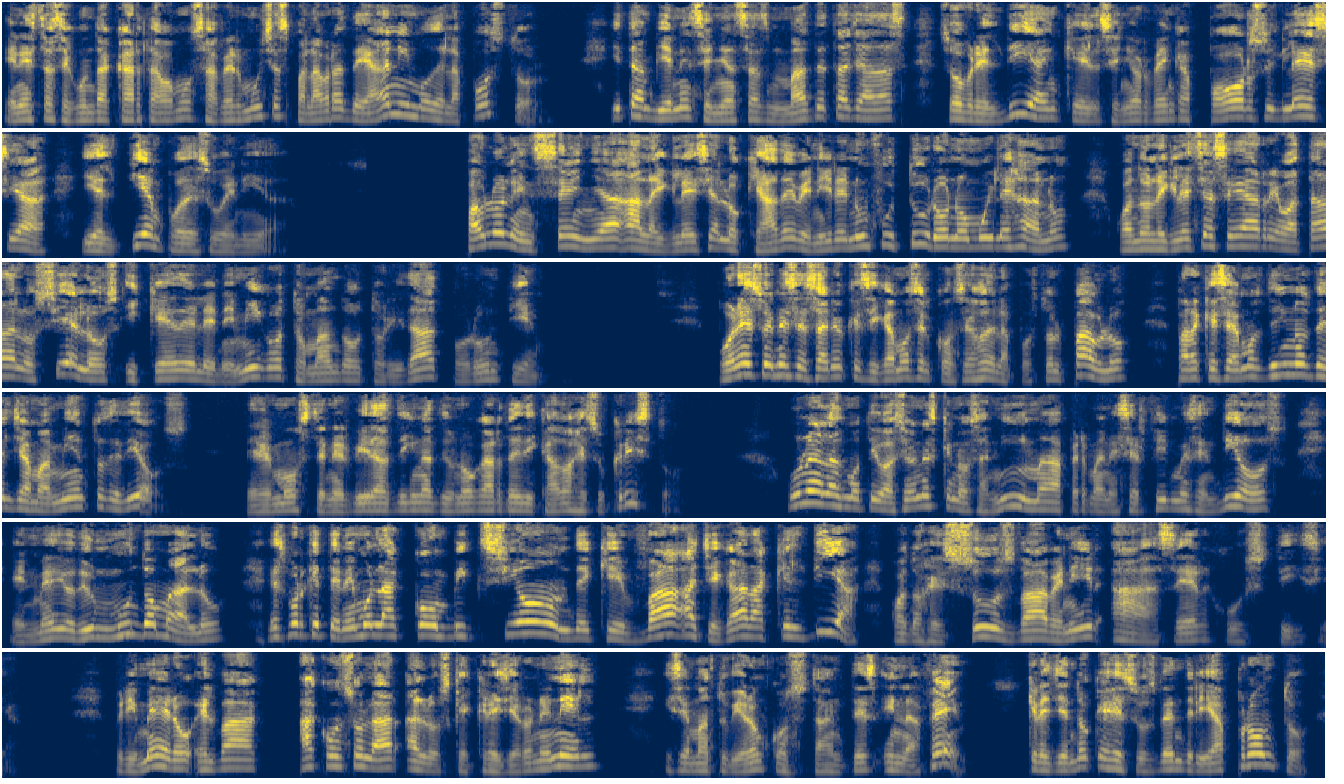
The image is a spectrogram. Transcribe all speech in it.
En esta segunda carta vamos a ver muchas palabras de ánimo del apóstol, y también enseñanzas más detalladas sobre el día en que el Señor venga por su iglesia y el tiempo de su venida. Pablo le enseña a la iglesia lo que ha de venir en un futuro no muy lejano, cuando la iglesia sea arrebatada a los cielos y quede el enemigo tomando autoridad por un tiempo. Por eso es necesario que sigamos el consejo del apóstol Pablo para que seamos dignos del llamamiento de Dios. Debemos tener vidas dignas de un hogar dedicado a Jesucristo. Una de las motivaciones que nos anima a permanecer firmes en Dios, en medio de un mundo malo, es porque tenemos la convicción de que va a llegar aquel día cuando Jesús va a venir a hacer justicia. Primero, Él va a consolar a los que creyeron en Él y se mantuvieron constantes en la fe, creyendo que Jesús vendría pronto,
